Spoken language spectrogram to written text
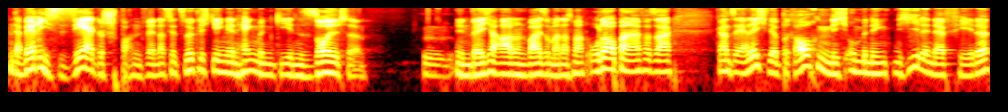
Da wäre ich sehr gespannt, wenn das jetzt wirklich gegen den Hangman gehen sollte. Mhm. In welcher Art und Weise man das macht. Oder ob man einfach sagt, ganz ehrlich, wir brauchen nicht unbedingt einen Heal in der Fehde.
